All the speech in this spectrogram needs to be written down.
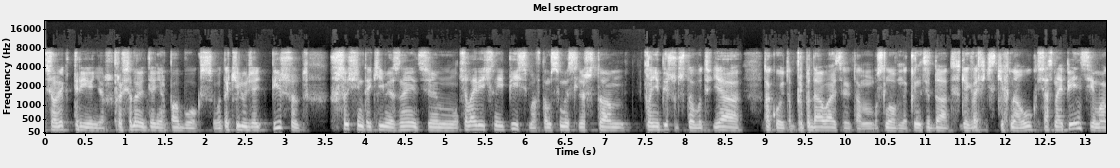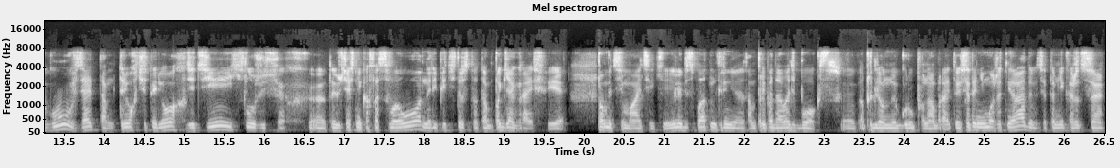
человек-тренер, профессиональный тренер по боксу. Вот такие люди пишут с очень такими, знаете, человечные письма, в том смысле, что они пишут, что вот я такой-то преподаватель, там, условно, кандидат географических наук, сейчас на пенсии могу взять там трех-четырех детей, служащих, э, то есть участников СВО на репетиторство там по географии, по математике, или бесплатно тренер, там, преподавать бокс, э, определенную группу набрать. То есть это не может не радовать, это, мне кажется,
